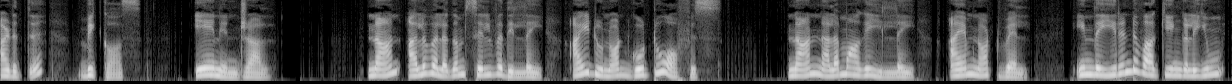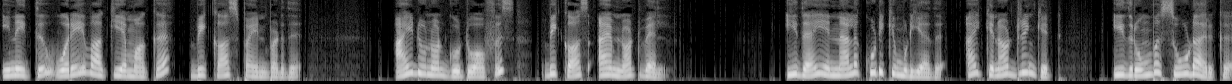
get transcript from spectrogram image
அடுத்து பிகாஸ் ஏனென்றால் நான் அலுவலகம் செல்வதில்லை. I do not go to office நான் நலமாக இல்லை. ஐ எம் நாட் வெல் இந்த இரண்டு வாக்கியங்களையும் இணைத்து ஒரே வாக்கியமாக்க பிகாஸ் பயன்படுது. I do not go to office because I am not well இதை என்னால குடிக்க முடியாது. ஐ கெனாட் ட்ரிங்க் இட் இது ரொம்ப சூடா இருக்கு.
